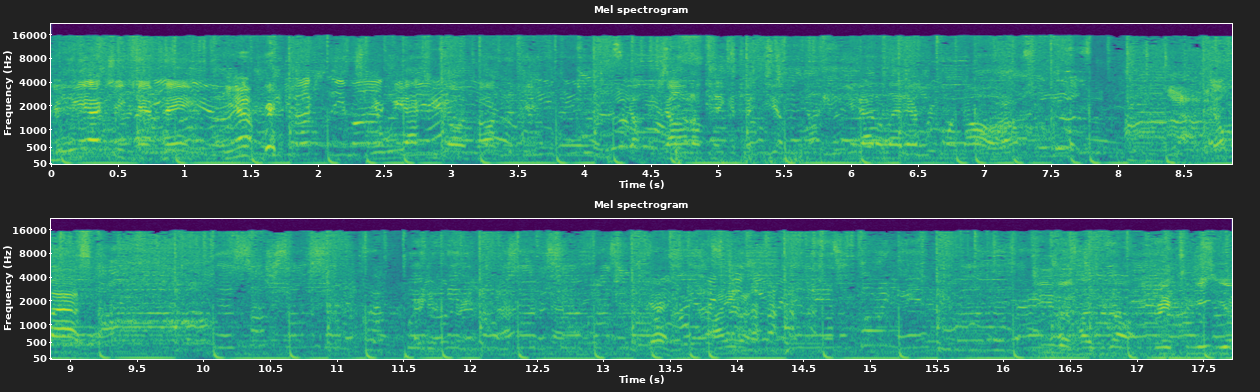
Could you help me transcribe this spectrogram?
Yeah, we actually campaign. Yeah. Yeah, we actually go and talk to people. Tell them take a picture. You gotta let everyone know. Huh? No mask. Yes. How you doing? Shiva, how's it going? Great to meet you.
